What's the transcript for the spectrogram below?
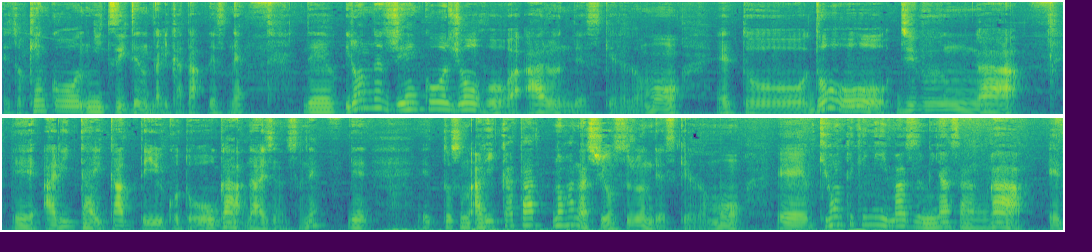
えっと、健康についてのなり方ですね。で、いろんな健康情報があるんですけれども、えっと、どう自分が、えー、ありたいかっていうことが大事なんですよね。で、えっと、そのあり方の話をするんですけれども、えー、基本的にまず皆さんが、えっ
